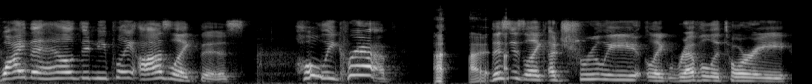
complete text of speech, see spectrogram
why the hell didn't he play Oz like this? Holy crap. I, I, This is like a truly like revelatory,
